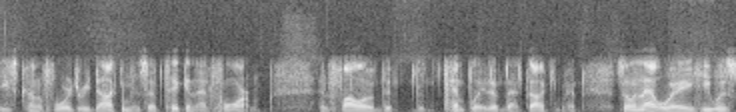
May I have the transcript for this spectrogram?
these kind of forgery documents, have taken that form and followed the, the template of that document. So in that way, he was,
